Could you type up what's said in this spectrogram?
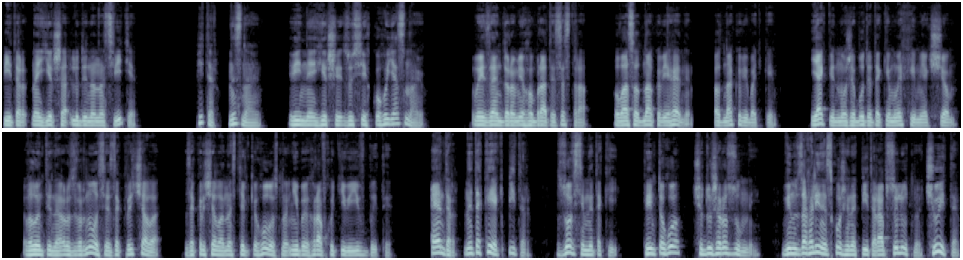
Пітер найгірша людина на світі? Пітер, не знаю. Він найгірший з усіх, кого я знаю. Ви з Ендером його брат і сестра. У вас однакові гени, однакові батьки. Як він може бути таким лихим, якщо. Валентина розвернулася і закричала, закричала настільки голосно, ніби граф хотів її вбити. Ендер не такий, як Пітер. Зовсім не такий. Крім того, що дуже розумний. Він взагалі не схожий на Пітера, абсолютно. Чуєте?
